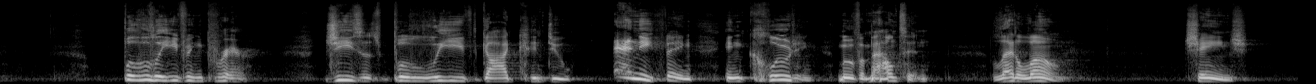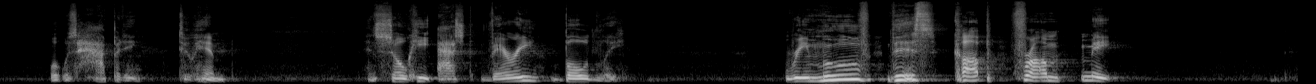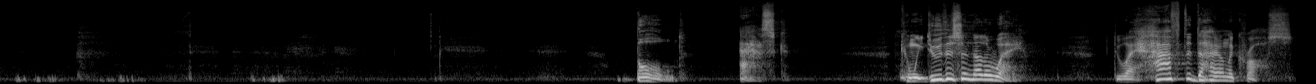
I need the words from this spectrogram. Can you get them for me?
Believing prayer. Jesus believed God could do anything, including move a mountain, let alone change what was happening to him. And so he asked very boldly, Remove this cup from me. Bold ask. Can we do this another way? Do I have to die on the cross?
